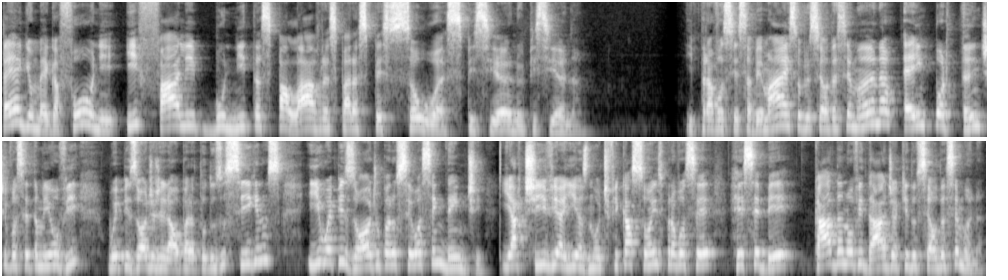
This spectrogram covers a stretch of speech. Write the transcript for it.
pegue o um megafone e fale bonitas palavras para as pessoas, pisciano e pisciana. E para você saber mais sobre o céu da semana, é importante você também ouvir o episódio geral para todos os signos e o episódio para o seu ascendente. E ative aí as notificações para você receber cada novidade aqui do céu da semana.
